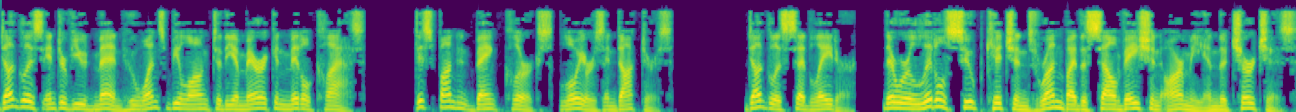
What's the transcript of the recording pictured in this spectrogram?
Douglas interviewed men who once belonged to the American middle class—despondent bank clerks, lawyers and doctors. Douglas said later, "...there were little soup kitchens run by the Salvation Army and the churches.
